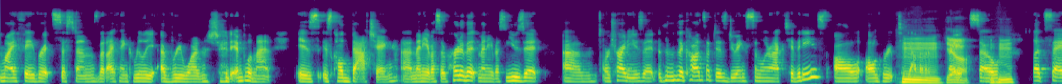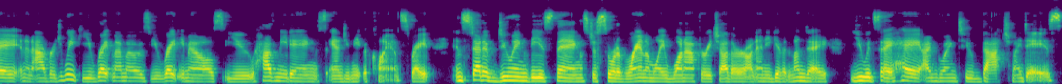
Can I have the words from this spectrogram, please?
my favorite systems that I think really everyone should implement is is called batching. Uh, many of us have heard of it. Many of us use it um, or try to use it. the concept is doing similar activities all all grouped together. Hmm, yeah. Right? So Mhm. Let's say in an average week, you write memos, you write emails, you have meetings, and you meet with clients. Right. Instead of doing these things just sort of randomly one after each other on any given Monday, you would say, "Hey, I'm going to batch my days."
